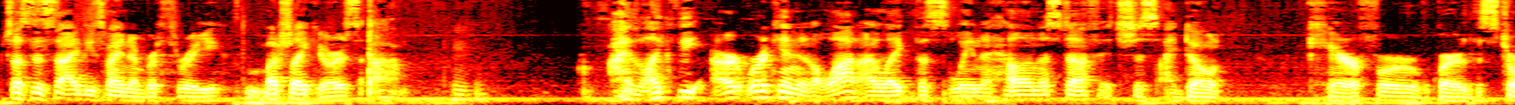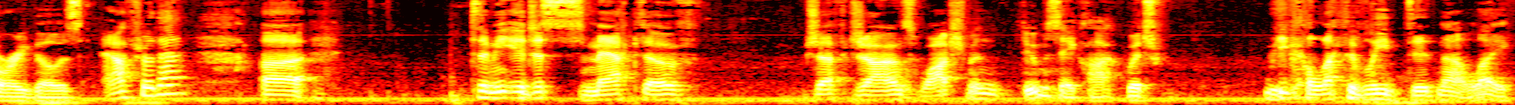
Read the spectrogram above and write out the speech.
Justice Society is my number three, much like yours. Um, I like the artwork in it a lot. I like the Selina Helena stuff. It's just I don't care for where the story goes after that. Uh, to me, it just smacked of Geoff Johns' Watchmen Doomsday Clock, which we collectively did not like.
